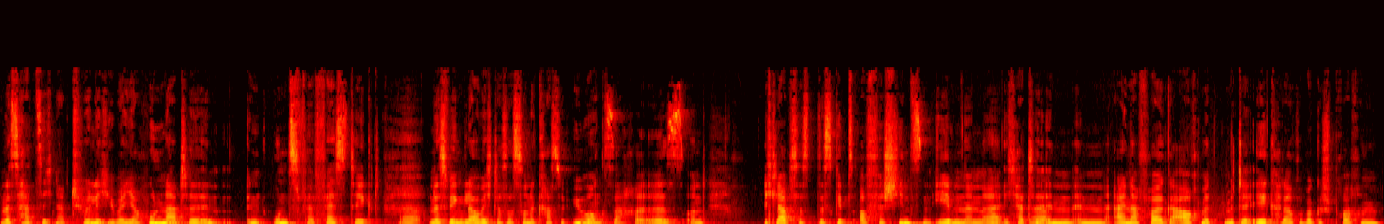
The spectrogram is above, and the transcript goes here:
Und das hat sich natürlich über Jahrhunderte in, in uns verfestigt. Und deswegen glaube ich, dass das so eine krasse Übungssache ist. Und ich glaube, das, das gibt es auf verschiedensten Ebenen. Ne? Ich hatte ja. in, in einer Folge auch mit, mit der Ilka darüber gesprochen,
